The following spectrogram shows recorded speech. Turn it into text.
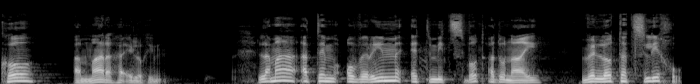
כה אמר האלוהים, למה אתם עוברים את מצוות אדוני, ולא תצליחו?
